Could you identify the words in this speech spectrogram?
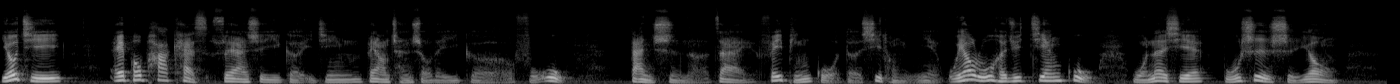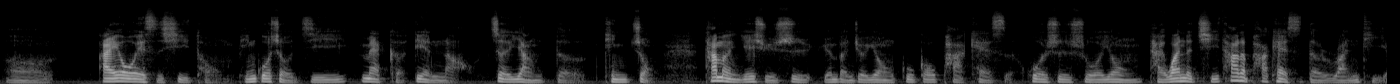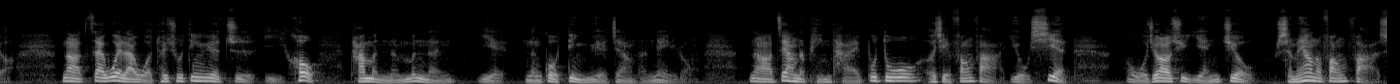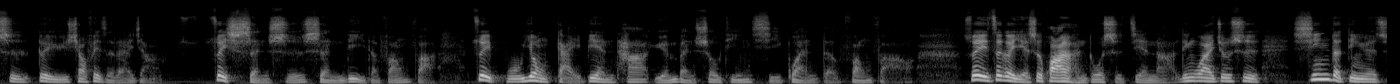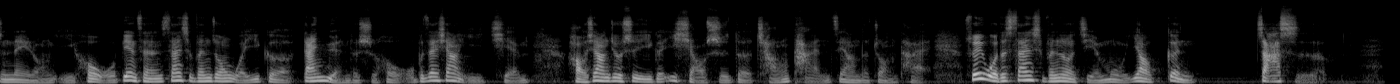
尤其 Apple Podcast 虽然是一个已经非常成熟的一个服务。但是呢，在非苹果的系统里面，我要如何去兼顾我那些不是使用呃 iOS 系统、苹果手机、Mac 电脑这样的听众？他们也许是原本就用 Google Podcast，或者是说用台湾的其他的 Podcast 的软体哦。那在未来我推出订阅制以后，他们能不能也能够订阅这样的内容？那这样的平台不多，而且方法有限，我就要去研究什么样的方法是对于消费者来讲最省时省力的方法，最不用改变他原本收听习惯的方法哦。所以这个也是花了很多时间呐。另外就是新的订阅制内容以后，我变成三十分钟为一个单元的时候，我不再像以前，好像就是一个一小时的长谈这样的状态。所以我的三十分钟的节目要更扎实了，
